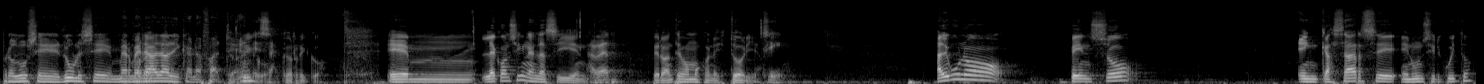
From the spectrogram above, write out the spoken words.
produce dulce, mermelada de calafate. Rico, Exacto. qué rico. Em, la consigna es la siguiente. A ver. Pero antes vamos con la historia. Sí. ¿Alguno pensó en casarse en un circuito?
